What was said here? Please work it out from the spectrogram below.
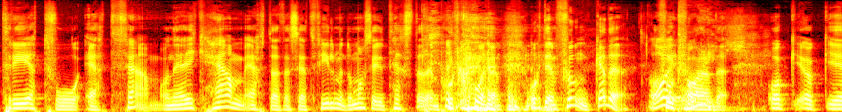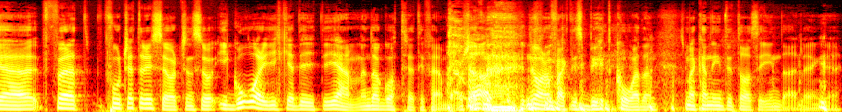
3215. Och när jag gick hem efter att ha sett filmen, då måste jag ju testa den portkoden. och den funkade Oj, fortfarande. oj. Och, och eh, för att fortsätta researchen, så igår gick jag dit igen, men det har gått 35 år. Så nu, nu har de faktiskt bytt koden, så man kan inte ta sig in där längre.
